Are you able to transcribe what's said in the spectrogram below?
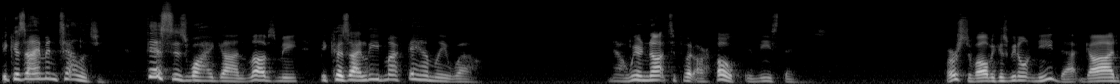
because I'm intelligent. This is why God loves me, because I lead my family well. Now, we're not to put our hope in these things. First of all, because we don't need that. God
